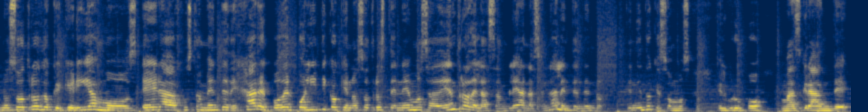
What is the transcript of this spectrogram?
Nosotros lo que queríamos era justamente dejar el poder político que nosotros tenemos adentro de la Asamblea Nacional, entendiendo, entendiendo que somos el grupo más grande.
